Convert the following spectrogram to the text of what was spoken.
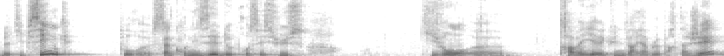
de type sync pour euh, synchroniser deux processus qui vont euh, travailler avec une variable partagée,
